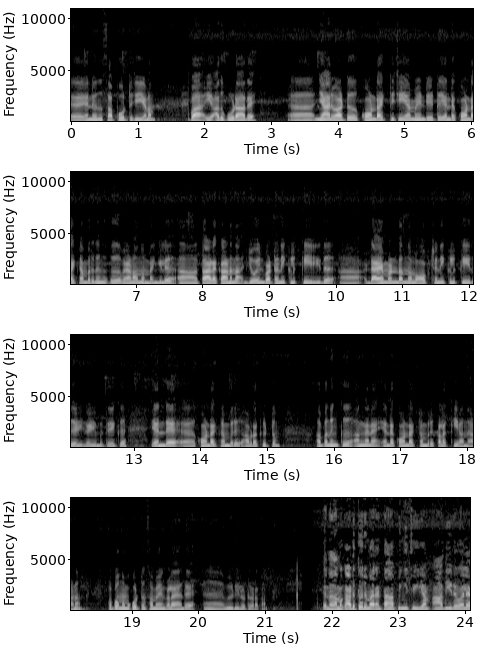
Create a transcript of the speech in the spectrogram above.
എന്നെ ഒന്ന് സപ്പോർട്ട് ചെയ്യണം. അപ്പം അതുകൂടാതെ ഞാനുമായിട്ട് കോൺടാക്റ്റ് ചെയ്യാൻ വേണ്ടിയിട്ട് എന്റെ കോൺടാക്ട് നമ്പർ നിങ്ങൾക്ക് വേണമെന്നുണ്ടെങ്കിൽ താഴെ കാണുന്ന ജോയിൻ ബട്ടണിൽ ക്ലിക്ക് ചെയ്ത് ഡയമണ്ട് എന്നുള്ള ഓപ്ഷനിൽ ക്ലിക്ക് ചെയ്ത് കഴി- കഴിയുമ്പോഴത്തേക്ക് എന്റെ കോൺടാക്ട് നമ്പർ അവിടെ കിട്ടും. അപ്പോൾ നിങ്ങൾക്ക് അങ്ങനെ എന്റെ കോൺടാക്ട് നമ്പർ കളക്ട് ചെയ്യാവുന്നതാണ്. അപ്പോൾ നമുക്ക് ഒട്ടും സമയം കളയാതെ വീടിലോട്ട് കിടക്കാം. എന്നാൽ നമുക്ക് അടുത്തൊരു മരം ടാപ്പിംഗ് ചെയ്യാം. ആദ്യം ഇതുപോലെ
